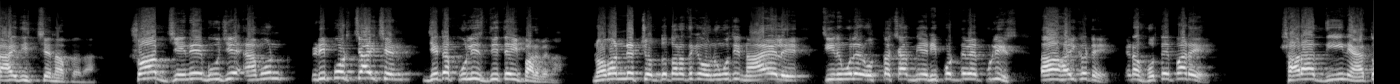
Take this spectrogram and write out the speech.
রায় দিচ্ছেন আপনারা। সব জেনে বুঝে এমন রিপোর্ট চাইছেন যেটা পুলিশ দিতেই পারবে না। নবান্নের চোদ্দ তলা থেকে অনুমতি না এলে তৃণমূলের অত্যাচার নিয়ে রিপোর্ট দেবে পুলিশ, তা হাইকোর্টে। এটা হতে পারে। সারা দিন এত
